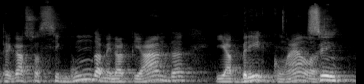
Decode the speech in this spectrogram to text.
Pegar a sua segunda melhor piada e abrir com ela? Sim,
